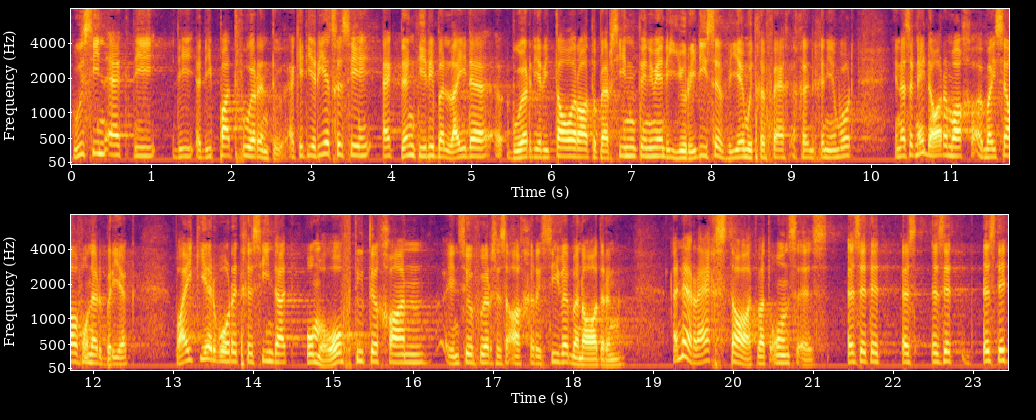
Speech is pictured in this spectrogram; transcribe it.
hoe sien ek die die die pad vorentoe? Ek het hier reeds gesê ek dink hierdie beleide behoort deur die Taalraad op hersiening te neem en die juridiese weë moet geveg geneem word. En as ek net daar mag myself onderbreek, baie keer word dit gesien dat om hof toe te gaan en so voort is 'n aggressiewe benadering. In 'n regstaat wat ons is, is dit is is dit is dit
